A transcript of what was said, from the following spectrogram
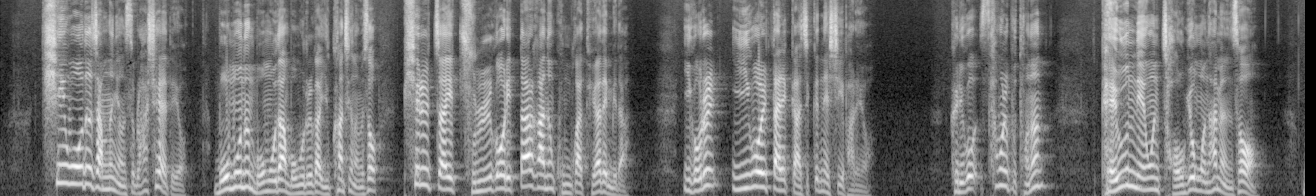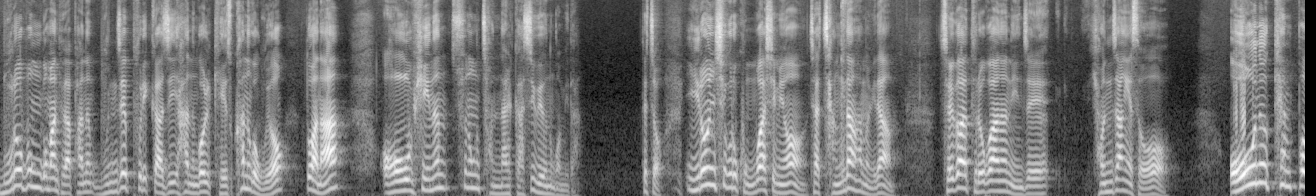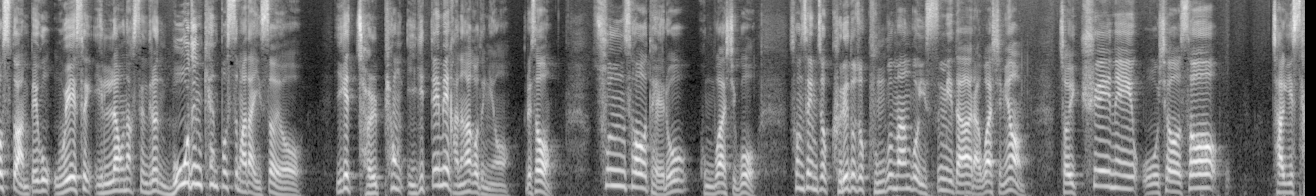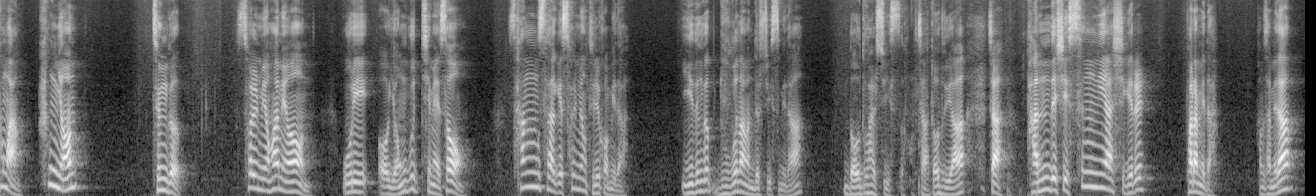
키워드 잡는 연습을 하셔야 돼요. 모모는 모모다 모모를가 6칸씩 나오면서 필자의 줄거리 따라가는 공부가 돼야 됩니다. 이거를 2월 달까지 끝내시기 바래요. 그리고 3월부터는 배운 내용은 적용은 하면서 물어본 것만 대답하는 문제풀이까지 하는 걸 계속하는 거고요. 또 하나 어휘는 수능 전날까지 외우는 겁니다. 됐죠? 이런 식으로 공부하시면 제가 장담합니다. 제가 들어가는 이제 현장에서 어느 캠퍼스도 안 빼고 5에서 1 나온 학생들은 모든 캠퍼스마다 있어요. 이게 절평이기 때문에 가능하거든요. 그래서 순서대로 공부하시고 선생님 저 그래도 저 궁금한 거 있습니다 라고 하시면 저희 Q&A 오셔서 자기 상황, 학년, 등급 설명하면 우리 어, 연구팀에서 상세하게 설명 드릴 겁니다. 2등급 누구나 만들 수 있습니다. 너도 할 수 있어. 자, 너도야. 자, 반드시 승리하시기를 바랍니다. 감사합니다.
